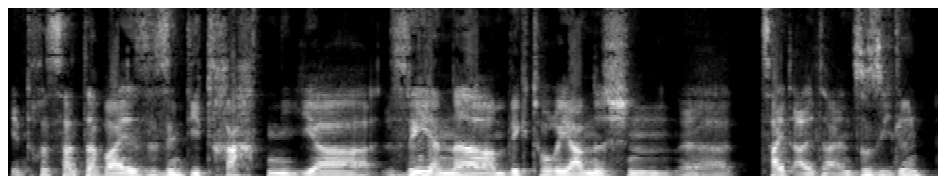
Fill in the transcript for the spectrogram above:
interessanterweise sind die Trachten ja sehr nah am viktorianischen äh, Zeitalter anzusiedeln.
